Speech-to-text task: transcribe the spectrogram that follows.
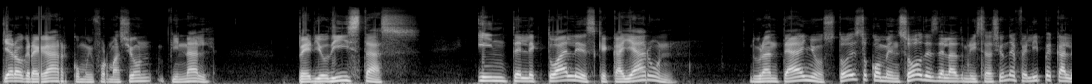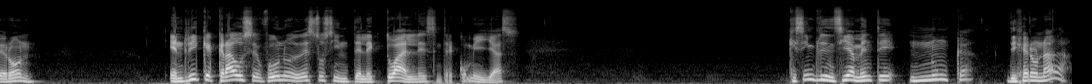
quiero agregar como información final, periodistas, intelectuales que callaron durante años. Todo esto comenzó desde la administración de Felipe Calderón. Enrique Krause fue uno de estos intelectuales, entre comillas, que simple y sencillamente nunca dijeron nada.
